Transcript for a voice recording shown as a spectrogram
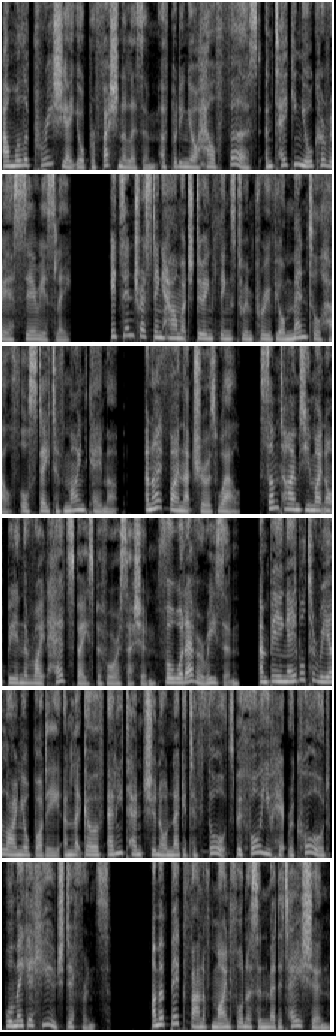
and will appreciate your professionalism of putting your health first and taking your career seriously. It's interesting how much doing things to improve your mental health or state of mind came up, and I find that true as well. Sometimes you might not be in the right headspace before a session, for whatever reason, and being able to realign your body and let go of any tension or negative thoughts before you hit record will make a huge difference. I'm a big fan of mindfulness and meditation,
